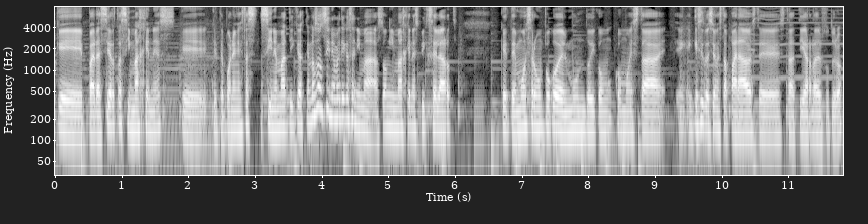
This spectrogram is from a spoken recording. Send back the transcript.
que para ciertas imágenes que, te ponen estas cinemáticas, que no son cinemáticas animadas, son imágenes pixel art que te muestran un poco del mundo y cómo, cómo está, en, qué situación está parado este, esta tierra del futuro.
